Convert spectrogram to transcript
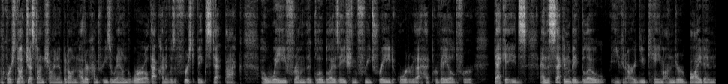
of course, not just on China, but on other countries around the world. That kind of was a first big step back away from the globalization free trade order that had prevailed for decades. And the second big blow, you can argue, came under Biden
